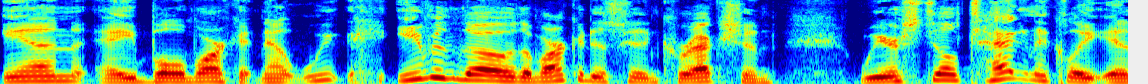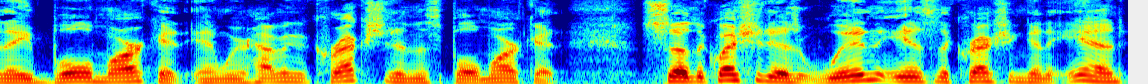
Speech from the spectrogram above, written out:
in a bull market. Now, we, even though the market is in correction, we are still technically in a bull market and we're having a correction in this bull market. So the question is, when is the correction going to end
